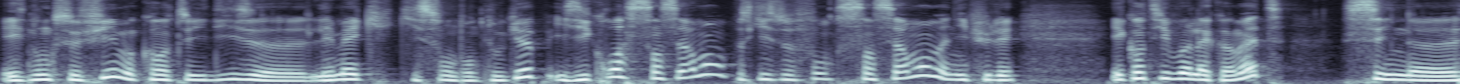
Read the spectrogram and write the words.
Et donc ce film, quand ils disent euh, les mecs qui sont Don't Look Up, ils y croient sincèrement parce qu'ils se font sincèrement manipuler. Et quand ils voient la comète, c'est une, euh,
